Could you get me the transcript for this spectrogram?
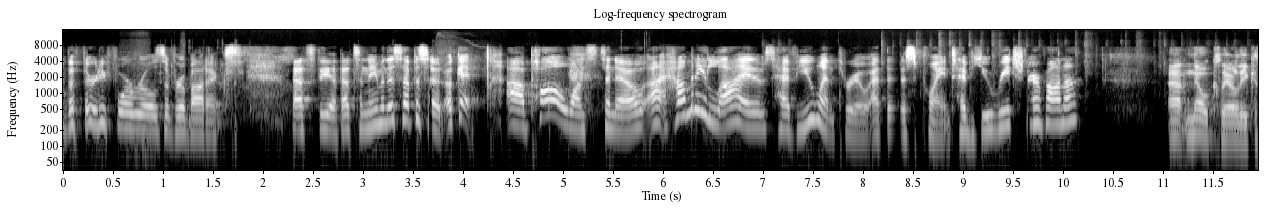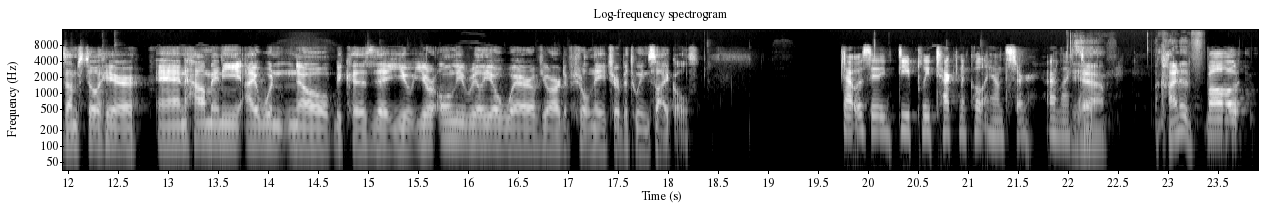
the 34 rules of robotics. That's the that's the name of this episode. Okay, uh, Paul wants to know uh, how many lives have you went through at this point? Have you reached nirvana? Uh, no, clearly, because I'm still here. And how many I wouldn't know because you you're only really aware of your artificial nature between cycles. That was a deeply technical answer. I liked it. Yeah. Kind of. Well,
